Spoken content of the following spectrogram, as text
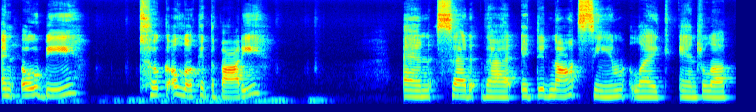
An OB took a look at the body and said that it did not seem like Angela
